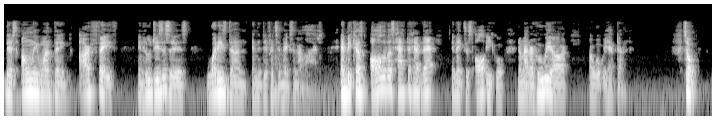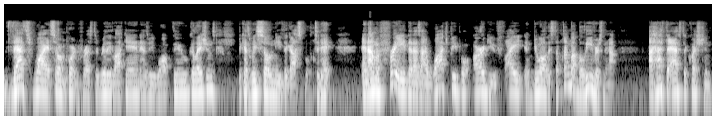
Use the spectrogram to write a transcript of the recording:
There's only one thing our faith in who Jesus is, what he's done, and the difference it makes in our lives. And because all of us have to have that, it makes us all equal, no matter who we are or what we have done. So that's why it's so important for us to really lock in as we walk through Galatians, because we so need the gospel today. And I'm afraid that as I watch people argue, fight, and do all this stuff, talking about believers now, I have to ask the question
